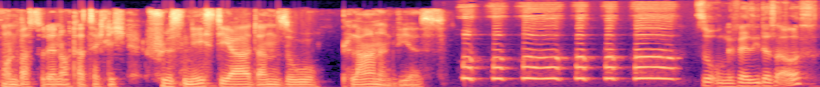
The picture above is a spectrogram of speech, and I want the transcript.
Und was du denn auch tatsächlich fürs nächste Jahr dann so planen wirst. So ungefähr sieht das aus.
